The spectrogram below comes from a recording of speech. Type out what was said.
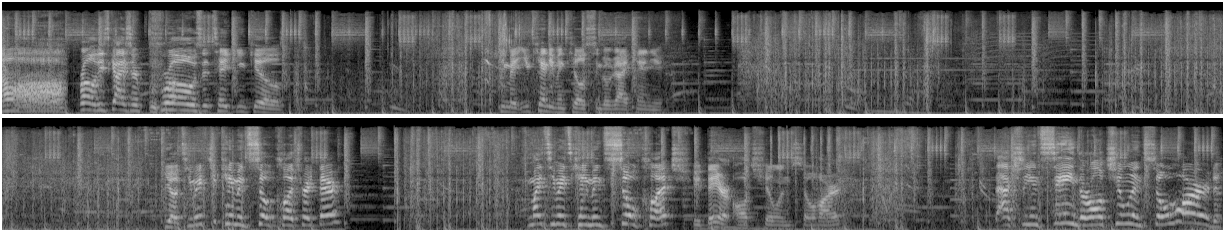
Oh, bro, these guys are pros at taking kills. Teammate, you can't even kill a single guy, can you? Yo, teammates, you came in so clutch right there. My teammates came in so clutch. Dude, they are all chilling so hard. It's actually insane. They're all chilling so hard.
